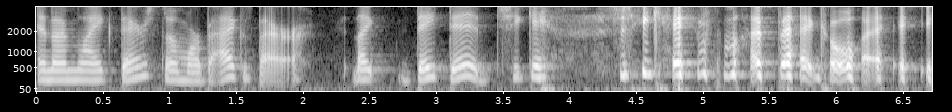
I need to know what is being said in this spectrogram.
and I'm like, there's no more bags there. Like they did. She gave she gave my bag away.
